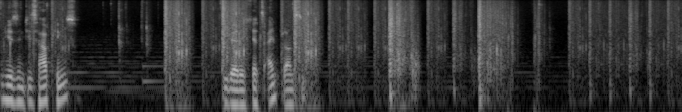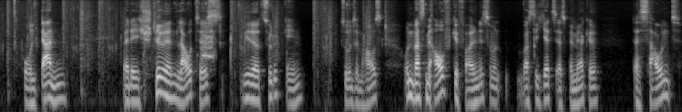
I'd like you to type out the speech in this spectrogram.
Und hier sind die Saplings. Werde ich jetzt einpflanzen. Und dann werde ich stillen Lautes wieder zurückgehen zu unserem Haus. Und was mir aufgefallen ist und was ich jetzt erst bemerke, der Sound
